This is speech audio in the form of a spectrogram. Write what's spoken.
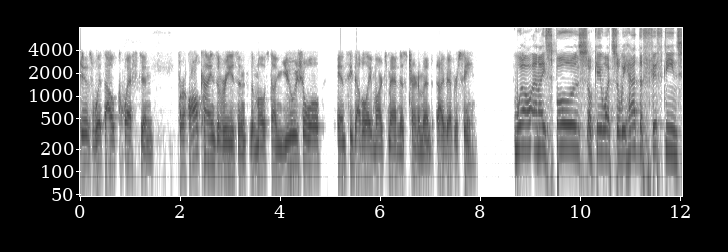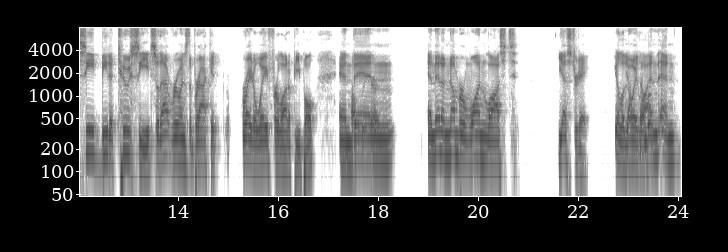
is without question for all kinds of reasons, the most unusual NCAA March Madness tournament I've ever seen. Well, and I suppose, okay, what? So we had the 15 seed beat a two seed, so that ruins the bracket right away for a lot of people. And oh, then, sure. and then a number one lost yesterday, Illinois lost, and and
